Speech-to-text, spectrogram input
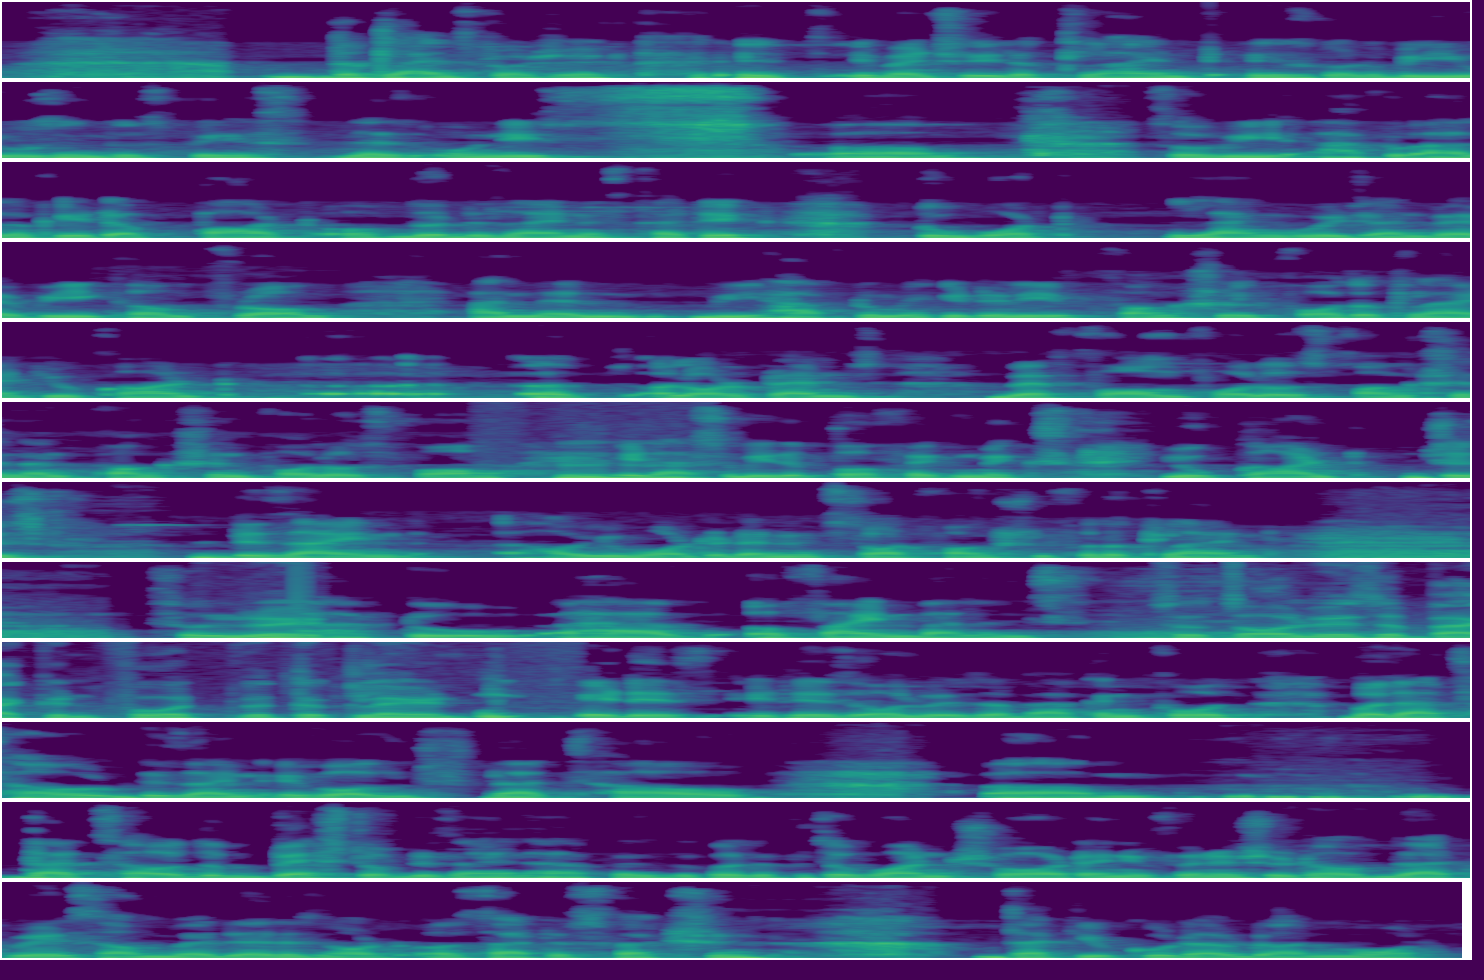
the client's project. It's eventually the client is going to be using the space. There's only um, so we have to allocate a part of the design aesthetic to what language and where we come from and then we have to make it really functional for the client. You can't uh, uh, a lot of times where form follows function and function follows form mm-hmm. it has to be the perfect mix. You can't just design how you want it and it's not functional for the client so you right. have to have a fine balance. So it's always a back and forth with the client. It is. It is always a back and forth. But that's how design evolves. That's how um, that's how the best of design happens. Because if it's a one shot and you finish it off that way somewhere there is not a satisfaction that you could have done more.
